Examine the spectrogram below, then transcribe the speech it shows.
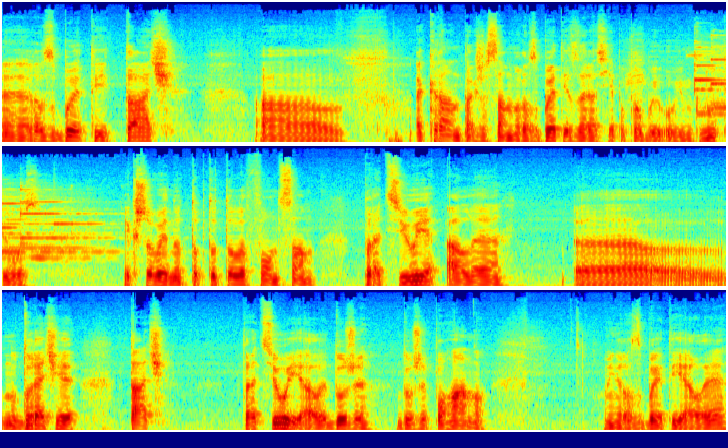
е, розбитий тач. Екран так само розбитий. Зараз я попробую увімкнути. Ось. Якщо видно, тобто телефон сам працює, але, е, ну, до речі, тач працює, але дуже, дуже погано. Він розбитий, але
